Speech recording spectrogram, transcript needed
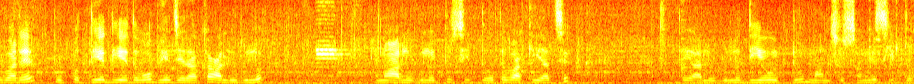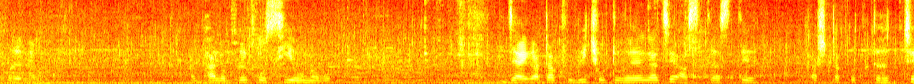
এবারে উপর দিয়ে দিয়ে দেবো ভেজে রাখা আলুগুলো। কেন আলুগুলো একটু সিদ্ধ হতে বাকি আছে তাই আলুগুলো দিয়েও একটু মাংসের সঙ্গে সিদ্ধ করে নেব। আর ভালো করে কষিয়েও নেব। জায়গাটা খুবই ছোট হয়ে গেছে, আস্তে আস্তে কাজটা করতে হচ্ছে।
